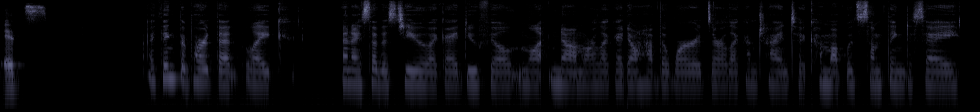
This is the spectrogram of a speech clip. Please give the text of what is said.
it's I think the part that like and I said this to you like I do feel numb or like I don't have the words or like I'm trying to come up with something to say.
